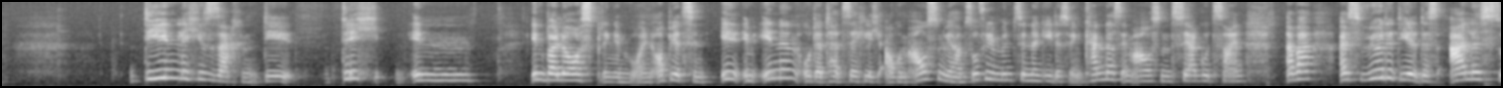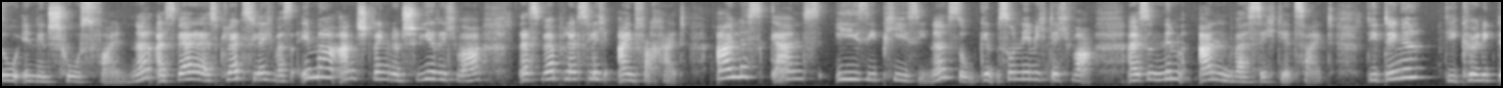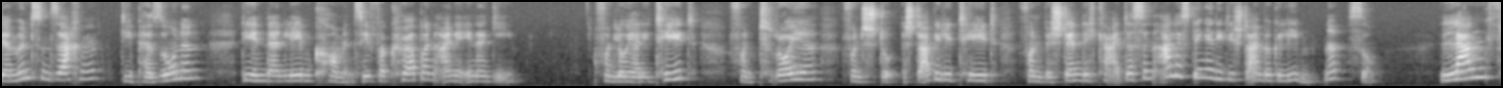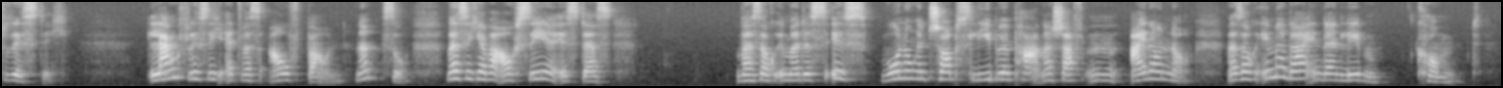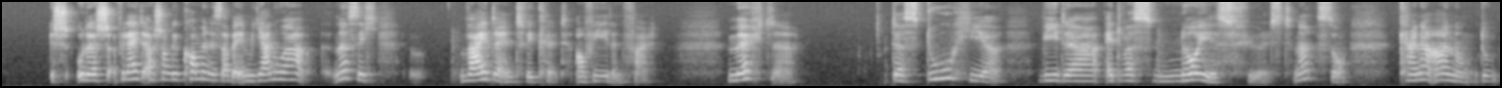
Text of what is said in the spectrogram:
Dienliche Sachen, die dich in, in Balance bringen wollen. Ob jetzt in, im Innen oder tatsächlich auch im Außen. Wir haben so viel Münzenergie, deswegen kann das im Außen sehr gut sein. Aber als würde dir das alles so in den Schoß fallen. Ne? Als wäre es plötzlich, was immer anstrengend und schwierig war, als wäre plötzlich Einfachheit. Alles ganz easy peasy, ne? So, so nehme ich dich wahr. Also nimm an, was sich dir zeigt. Die Dinge, die König der Münzen Sachen, die Personen, die in dein Leben kommen, sie verkörpern eine Energie von Loyalität, von Treue, von Sto Stabilität, von Beständigkeit. Das sind alles Dinge, die die Steinböcke lieben. Ne? So. Langfristig. Langfristig etwas aufbauen. Ne? So. Was ich aber auch sehe, ist, dass was auch immer das ist, Wohnungen, Jobs, Liebe, Partnerschaften, I don't know, was auch immer da in dein Leben kommt oder vielleicht auch schon gekommen ist, aber im Januar ne, sich weiterentwickelt, auf jeden Fall, möchte dass du hier wieder etwas Neues fühlst. Ne? So, keine Ahnung, du,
